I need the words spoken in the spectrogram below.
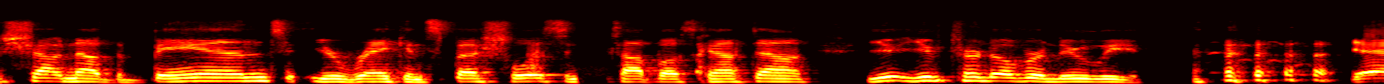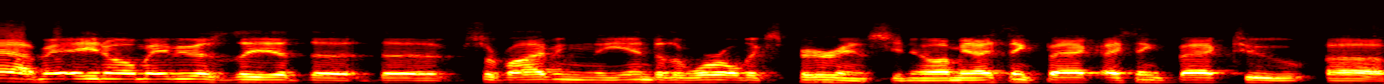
shouting out the band. You're ranking specialists in top buffs countdown. You you've turned over a new leaf. yeah, you know, maybe it was the the the surviving the end of the world experience. You know, I mean, I think back, I think back to uh,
